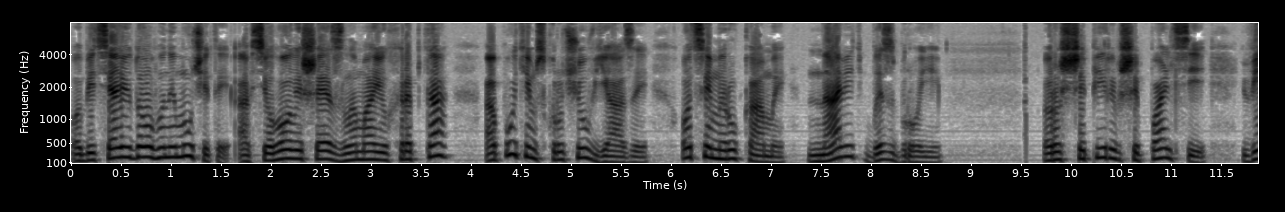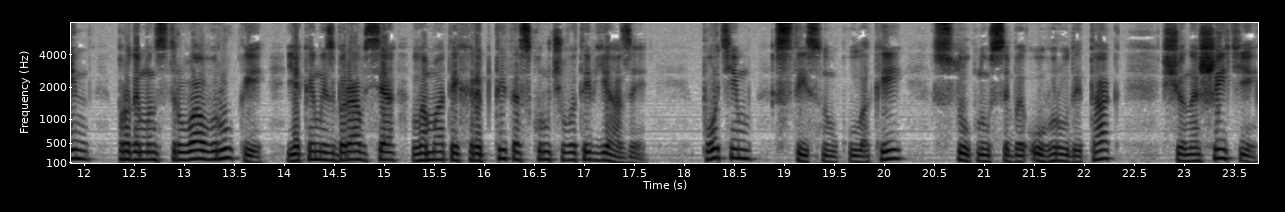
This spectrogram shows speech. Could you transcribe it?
Обіцяю довго не мучити, а всього лише зламаю хребта, а потім скручу в'язи оцими руками, навіть без зброї. Розчепіривши пальці, він продемонстрував руки, якими збирався ламати хребти та скручувати в'язи. Потім стиснув кулаки, стукнув себе у груди так, що нашиті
